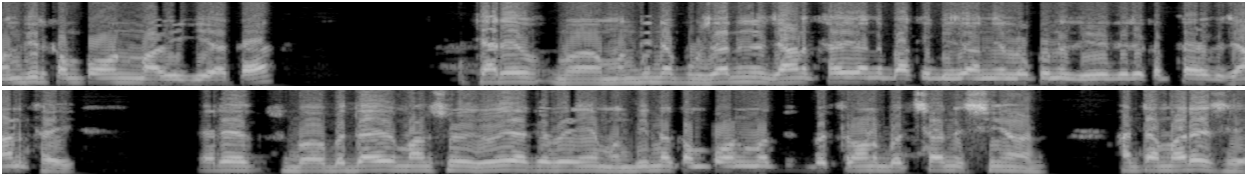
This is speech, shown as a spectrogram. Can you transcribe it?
મંદિર કમ્પાઉન્ડમાં આવી ગયા હતા ત્યારે અ, મંદિરના પૂજારીને જાણ થઈ અને બાકી બીજા અન્ય લોકોને ધીરે ધીરે કરતા જાણ થઈ ત્યારે બ- બધાએ માણસોએ જોયા કે ભાઈ એ મંદિરના કમ્પાઉન્ડમાં ત્રણ બચ્ચા અને સિંહણ આંટા મારે છે.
